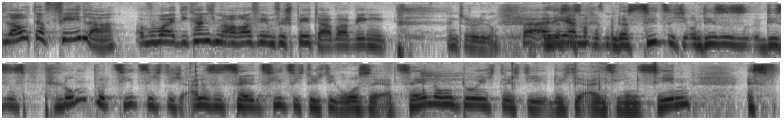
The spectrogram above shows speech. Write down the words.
lauter Fehler. Wobei, die kann ich mir auch aufheben für später, aber wegen. Entschuldigung. Und Also, das, ja, ist, und das zieht sich, und dieses, dieses Plumpe zieht sich durch alles, es zählt- zieht sich durch die große Erzählung durch, durch die, durch die einzelnen Szenen. Es,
